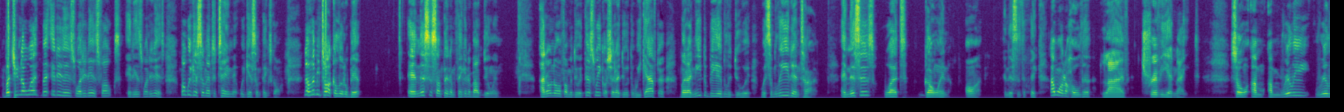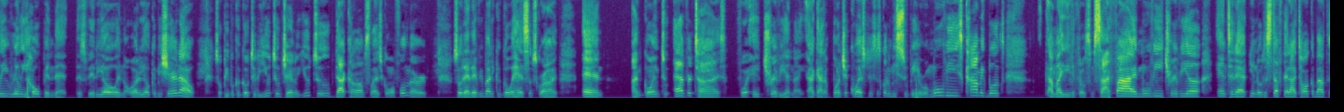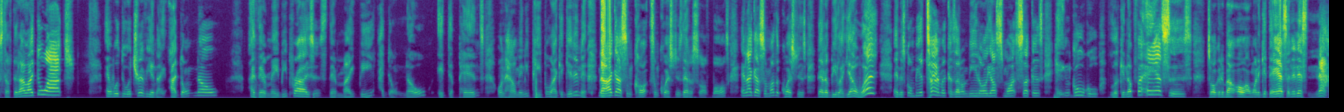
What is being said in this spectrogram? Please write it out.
But you know what? But it is what it is, folks. It is what it is. But we get some entertainment. We get some things going. Now let me talk a little bit. And this is something I'm thinking about doing. I don't know if I'm gonna do it this week or should I do it the week after, but I need to be able to do it with some lead in time. And this is what's going on. And this is the thing. I want to hold a live trivia night. So I'm I'm really, really, really hoping that this video and the audio can be shared out so people could go to the YouTube channel, youtube.com slash going full nerd, so that everybody could go ahead subscribe. And I'm going to advertise for a trivia night. I got a bunch of questions. It's going to be superhero movies, comic books. I might even throw some sci-fi movie trivia into that. You know, the stuff that I talk about, the stuff that I like to watch. And we'll do a trivia night. I don't know uh, there may be prizes. There might be. I don't know. It depends on how many people I could get in there. Now I got some some questions that are softballs, and I got some other questions that'll be like, "Yeah, what?" And it's gonna be a timer because I don't need all y'all smart suckers hitting Google looking up for answers, talking about, "Oh, I want to get the answer to this." Nah,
